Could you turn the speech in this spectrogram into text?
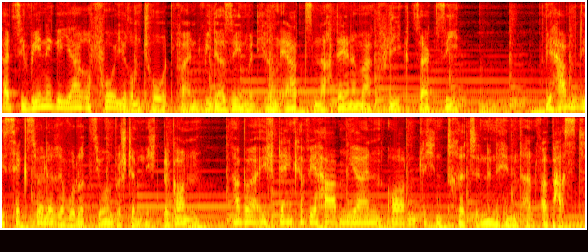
Als sie wenige Jahre vor ihrem Tod für ein Wiedersehen mit ihren Ärzten nach Dänemark fliegt, sagt sie, wir haben die sexuelle Revolution bestimmt nicht begonnen, aber ich denke, wir haben ihr einen ordentlichen Tritt in den Hintern verpasst.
